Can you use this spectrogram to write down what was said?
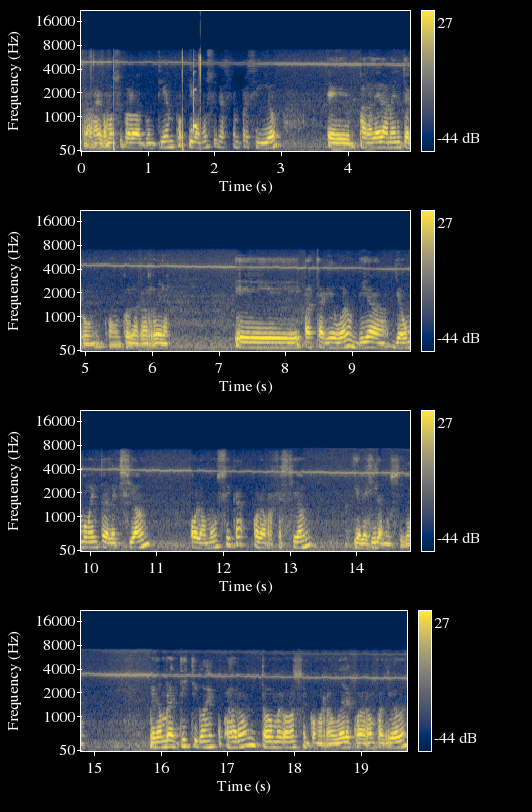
trabajé como psicólogo algún tiempo y la música siempre siguió eh, paralelamente con, la carrera. Eh, hasta que, bueno, un día llegó un momento de elección, o la música o la profesión, y elegí la música. Mi nombre artístico es Escuadrón, todos me conocen como Raúl del Escuadrón Patriota.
